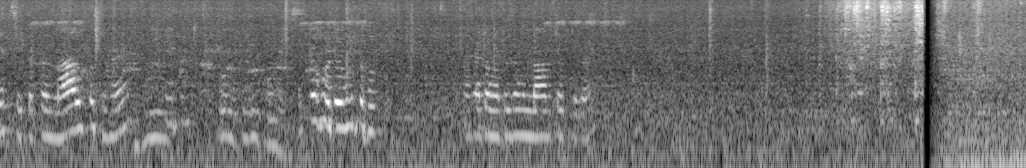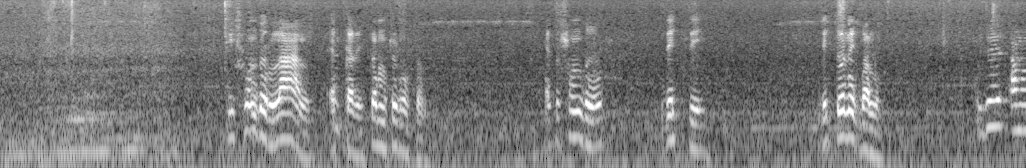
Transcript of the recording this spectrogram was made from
দেখছি লাল কত হয় টমেটো মতো টমেটো যেমন লাল চটকে যায় কি সুন্দর লাল একবারে টমেটোর মতন। এত সুন্দর দেখতে। দেখতে অনেক ভালো। ওই যে আমার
